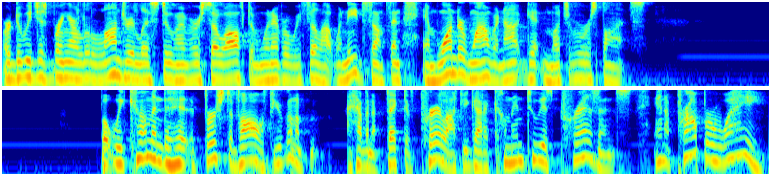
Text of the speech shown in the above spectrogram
Or do we just bring our little laundry list to Him every so often whenever we feel like we need something and wonder why we're not getting much of a response? But we come into His, first of all, if you're going to have an effective prayer life, you got to come into His presence in a proper way.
